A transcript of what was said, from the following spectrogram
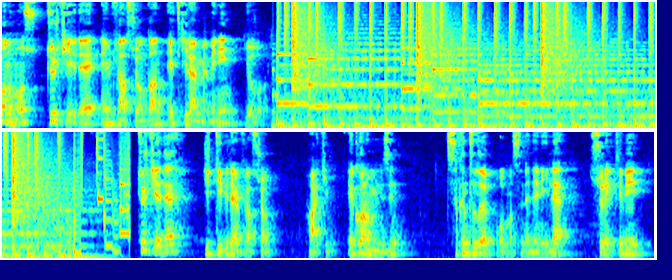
Konumuz Türkiye'de enflasyondan etkilenmemenin yolu. Türkiye'de ciddi bir enflasyon hakim. Ekonomimizin sıkıntılı olması nedeniyle sürekli bir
